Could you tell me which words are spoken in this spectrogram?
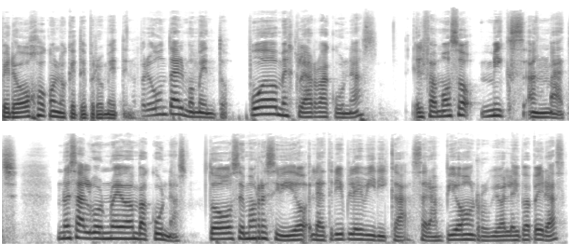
pero ojo con lo que te prometen. Pregunta del momento, ¿puedo mezclar vacunas? El famoso mix and match. No es algo nuevo en vacunas. Todos hemos recibido la triple vírica, sarampión, rubiola y paperas,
